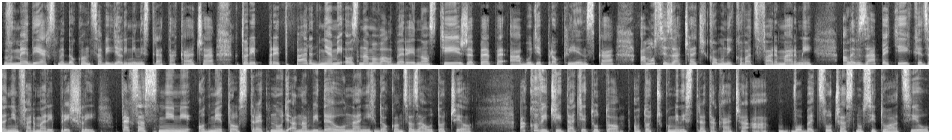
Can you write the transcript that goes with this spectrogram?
V médiách sme dokonca videli ministra Takáča, ktorý pred pár dňami oznamoval verejnosti, že PPA bude proklienská a musí začať komunikovať s farmármi. Ale v zápäti, keď za ním farmári prišli, tak sa s nimi odmietol stretnúť a na videu na nich dokonca zautočil. Ako vyčítate túto otočku ministra Takáča a vôbec súčasnú situáciu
